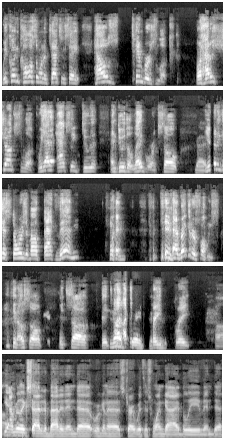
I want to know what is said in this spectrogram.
we couldn't call someone a text and say, "How's Timbers look?" Or "How does Shucks look?" We had to actually do it and do the legwork. So right. you're going to get stories about back then when they didn't have regular phones, you know. So it's uh, it's no, I, great, great, great. Um, yeah, I'm really excited about it, and uh, we're gonna start with this one guy, I believe, and uh,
